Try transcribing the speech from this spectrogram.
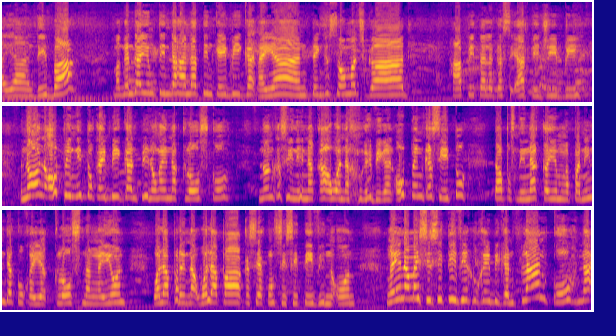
Ayan, di ba? Maganda yung tindahan natin, kaibigan. Ayan, thank you so much, God. Happy talaga si Ate GB. Noon, open ito, kaibigan, pinungay na close ko. Noon kasi ninakawan ako kaibigan. Open kasi ito. Tapos ninakaw yung mga paninda ko kaya close na ngayon. Wala pa rin wala pa kasi akong CCTV noon. Ngayon na may CCTV ako kaibigan. Plan ko na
